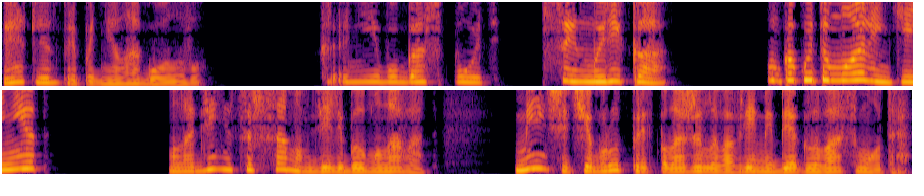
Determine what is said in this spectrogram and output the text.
Кэтлин приподняла голову. «Храни его Господь, сын моряка! Он какой-то маленький, нет?» Младенец и в самом деле был маловат. Меньше, чем Рут предположила во время беглого осмотра.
